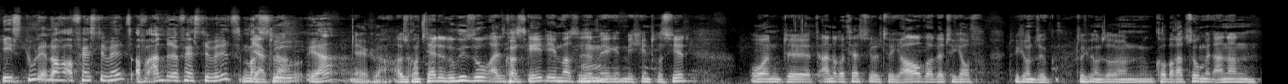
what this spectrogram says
Gehst du denn noch auf Festivals? Auf andere Festivals? Machst Ja, klar. du, ja? Ja, klar. Also Konzerte sowieso, alles was Kon- geht eben, was Mhm. mich interessiert. Und äh, andere Festivals natürlich auch, weil wir natürlich auch durch unsere, durch unsere Kooperation mit anderen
